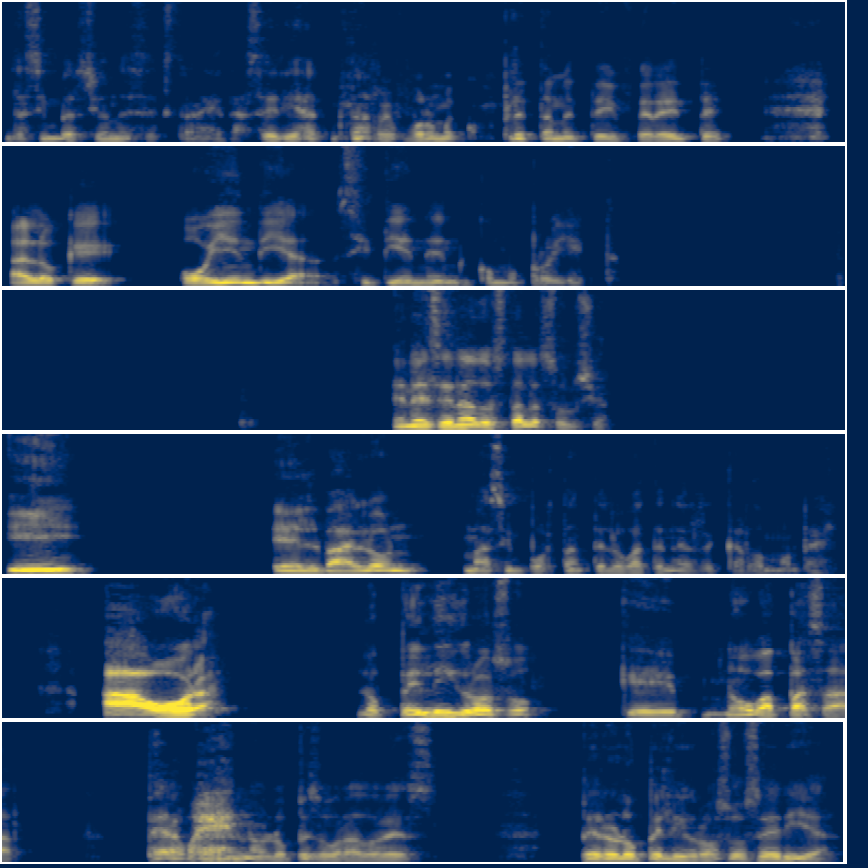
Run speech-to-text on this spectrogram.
las inversiones extranjeras. Sería una reforma completamente diferente a lo que hoy en día sí tienen como proyecto. En el Senado está la solución. Y el balón más importante lo va a tener Ricardo Monreal. Ahora, lo peligroso que no va a pasar, pero bueno, López Obrador es, pero lo peligroso sería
